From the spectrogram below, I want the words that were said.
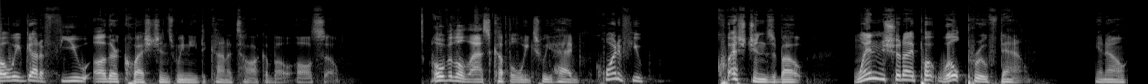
But we've got a few other questions we need to kind of talk about also. Over the last couple weeks, we've had quite a few questions about when should I put Wilt-Pruf down? You know,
